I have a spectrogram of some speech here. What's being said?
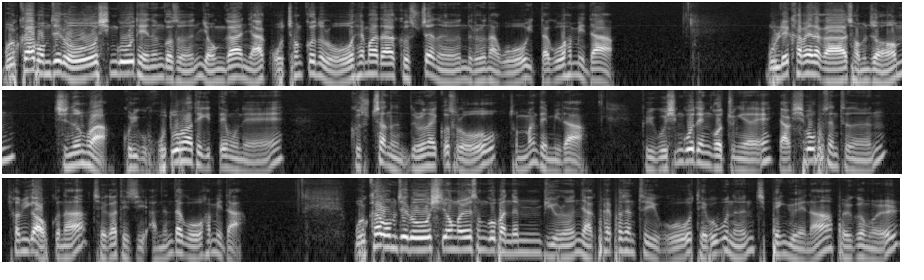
몰카 범죄로 신고되는 것은 연간 약 5천건으로 해마다 그 숫자는 늘어나고 있다고 합니다. 몰래카메라가 점점 지능화 그리고 고도화되기 때문에 그 숫자는 늘어날 것으로 전망됩니다. 그리고 신고된 것 중에 약 15%는 혐의가 없거나 죄가 되지 않는다고 합니다. 몰카 범죄로 실형을 선고받는 비율은 약 8%이고 대부분은 집행유예나 벌금을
